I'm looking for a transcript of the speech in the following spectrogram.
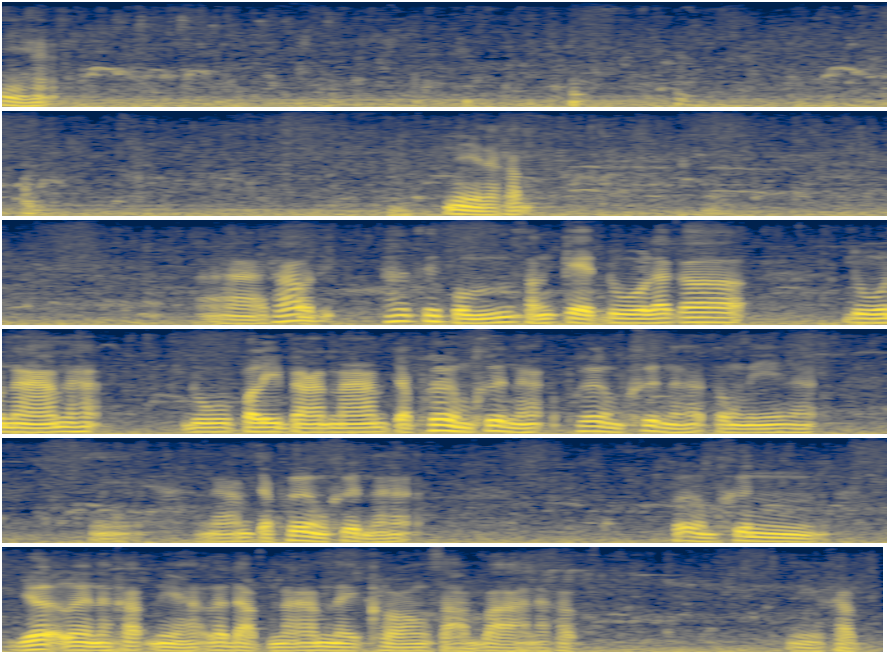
นี่ฮะนี่นะครับอ่าเท่าเท่าที่ผมสังเกตดูแล้วก็ดูน้ำนะฮะดูปริมาณน้ำจะเพิ่มขึ้นนะฮะเพิ่มขึ้นนะฮะตรงนี้นะฮะนี่น้ำจะเพิ่มขึ้นนะฮะเพิ่มขึ้นเยอะเลยนะครับเนี่ยฮะระดับน้ำในคลองสามวานะครับ นี่ครับ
